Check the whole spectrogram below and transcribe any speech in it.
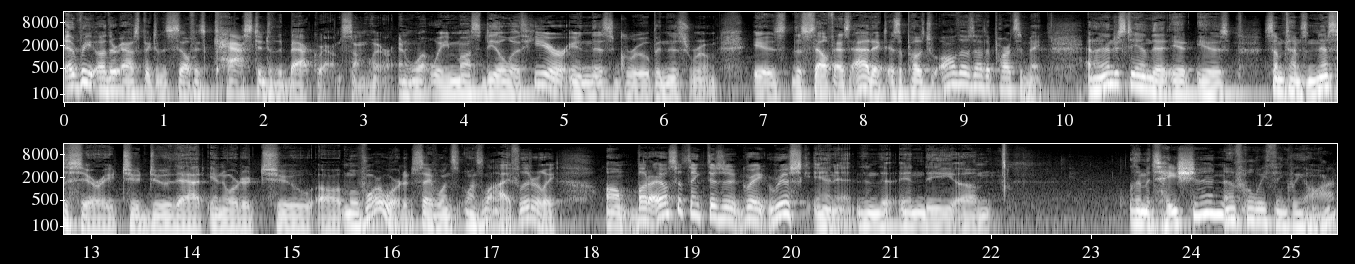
every other aspect of the self is cast into the background somewhere. And what we must deal with here in this group, in this room, is the self as addict as opposed to all those other parts of me. And I understand that it is sometimes necessary to do that in order to uh, move forward, to save one's, one's life, literally. Um, but I also think there's a great risk in it, in the, in the um, limitation of who we think we are,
